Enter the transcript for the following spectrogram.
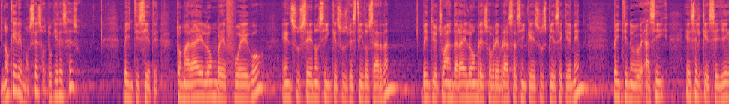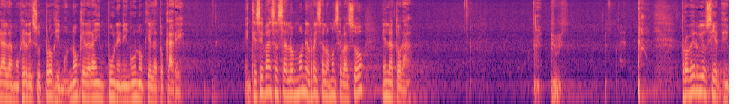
No queremos eso, tú quieres eso. 27. ¿Tomará el hombre fuego en su seno sin que sus vestidos ardan? 28. ¿Andará el hombre sobre brasas sin que sus pies se quemen? 29. Así es el que se llega a la mujer de su prójimo, no quedará impune ninguno que la tocare. ¿En qué se basa Salomón? El rey Salomón se basó en la Torah. Proverbios 7.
